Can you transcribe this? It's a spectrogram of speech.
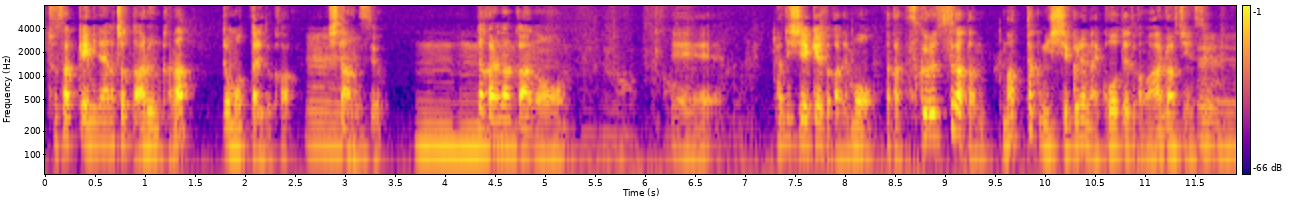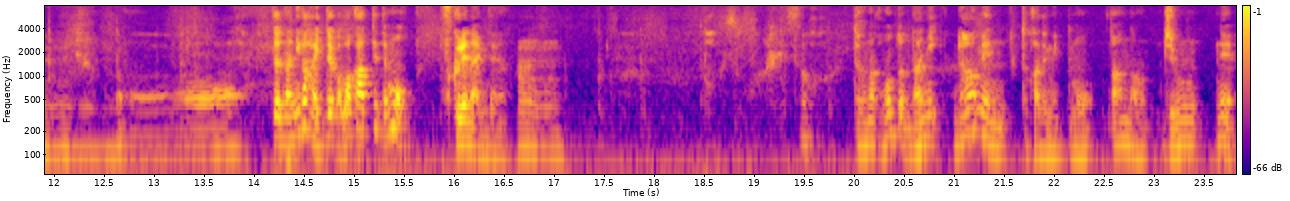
著作権みたいなのちょっとあるんかなって思ったりとかーしたんですよ、うん。だからなんかあのえーパティシエ系とかでもなんか作る姿全く見せてくれない工程とかもあるらしいんですよ、じゃあ何が入ってるか分かってても作れないみたいなうんうん。そうだからなんか本当何ラーメンとかでも言ってもあんなん自分ね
